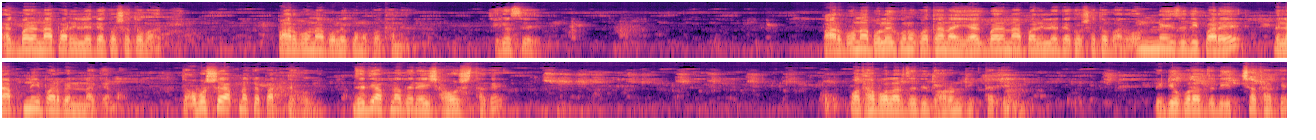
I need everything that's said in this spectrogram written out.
একবারে না পারিলে দেখো শতবার পারব না বলে কোনো কথা নেই। ঠিক আছে? পারব না বলে কোনো কথা নাই। একবারে না পারিলে দেখো শতবার। অন্যে যদি পারে, তাহলে আপনি পারবেন না কেন? তো অবশ্যই আপনাকে পারতে হবে। যদি আপনাদের এই সাহস থাকে, কথা বলার যদি ধরন ঠিক থাকে, ভিডিও করার যদি ইচ্ছা থাকে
